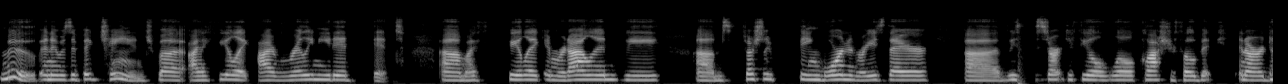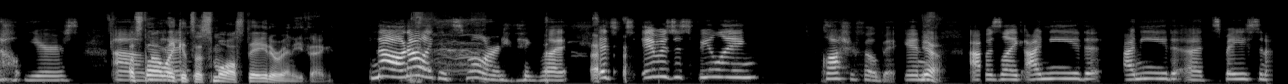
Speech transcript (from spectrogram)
move and it was a big change. But I feel like I really needed it. Um, I feel like in Rhode Island, we, um, especially being born and raised there, uh, we start to feel a little claustrophobic in our adult years. Um, it's not like I, it's a small state or anything. No, not like it's small or anything, but it's it was just feeling claustrophobic, and yeah. I was like, I need I need a space and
